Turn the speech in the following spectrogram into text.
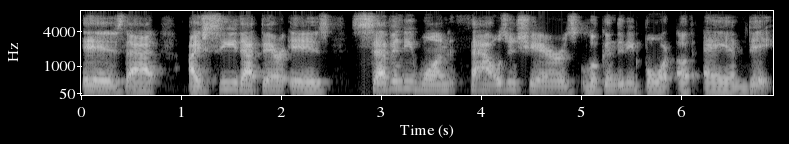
is that I see that there is 71,000 shares looking to be bought of AMD.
